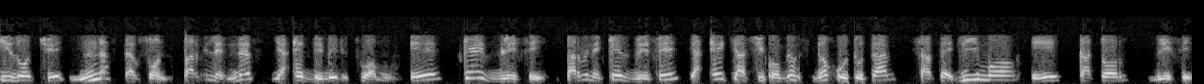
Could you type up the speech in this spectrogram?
Ils ont tué 9 personnes. Parmi les 9, il y a un bébé de 3 mois. Et 15 blessés. Parmi les 15 blessés, il y a un qui a succombé. Donc au total, ça fait 10 morts et 14 blessés.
